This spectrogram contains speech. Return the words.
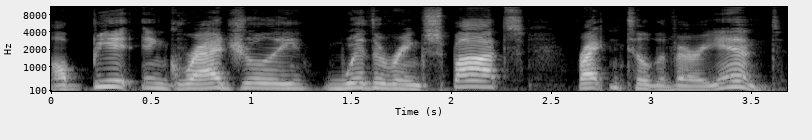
albeit in gradually withering spots, right until the very end.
